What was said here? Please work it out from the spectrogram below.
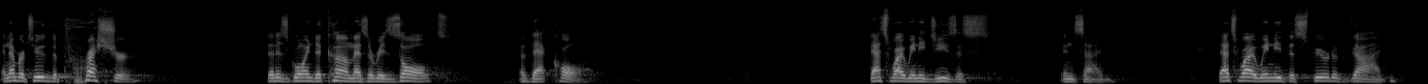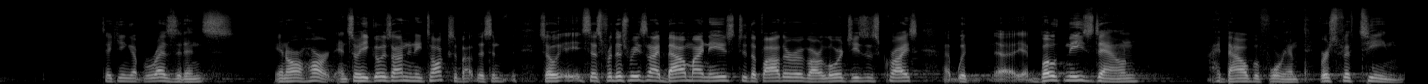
And number two, the pressure that is going to come as a result of that call. That's why we need Jesus inside. That's why we need the Spirit of God taking up residence in our heart. And so he goes on and he talks about this. And so he says, For this reason I bow my knees to the Father of our Lord Jesus Christ uh, with uh, both knees down. I bow before him. Verse 15,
